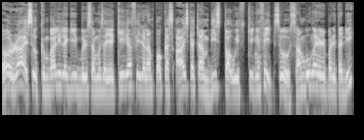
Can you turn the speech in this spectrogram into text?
Alright, so kembali lagi bersama saya King Afiq dalam podcast Ais Kacang Beast Talk with King Afiq. So, sambungan daripada tadi,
